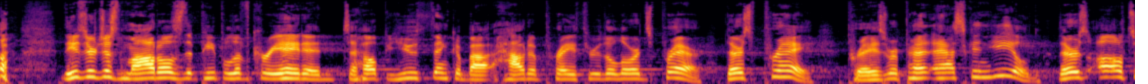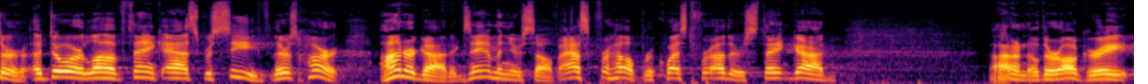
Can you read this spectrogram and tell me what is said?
These are just models that people have created to help you think about how to pray through the Lord's Prayer. There's pray, praise, repent, ask, and yield. There's altar, adore, love, thank, ask, receive. There's heart, honor God, examine yourself, ask for help, request for others, thank God. I don't know, they're all great.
